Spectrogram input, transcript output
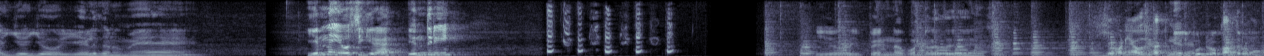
ஐயோ எழுதணுமே. என்ன யோசிக்கிற? எந்திரி. ஐயோ இப்போ என்ன பண்ணுறது எவனையாவது டக்குன்னு எழுப்பிட்டு உட்காந்துருவோம்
